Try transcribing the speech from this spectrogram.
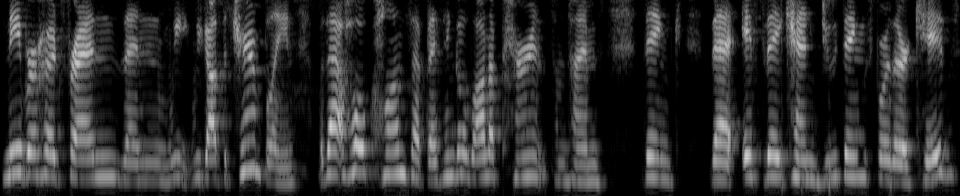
neighborhood friends and we we got the trampoline. But that whole concept i think a lot of parents sometimes think that if they can do things for their kids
